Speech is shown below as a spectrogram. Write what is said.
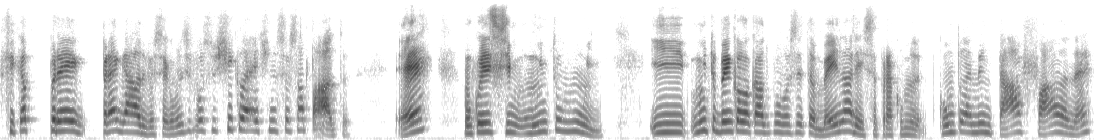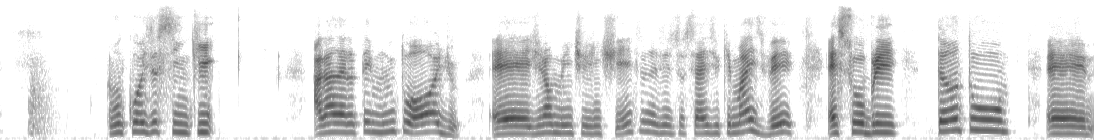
fica pre, pregado você, é como se fosse um chiclete no seu sapato. É uma coisa assim, muito ruim. E muito bem colocado por você também, Larissa, para complementar a fala, né? Uma coisa assim que a galera tem muito ódio é, geralmente a gente entra nas redes sociais e o que mais vê é sobre tanto é,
